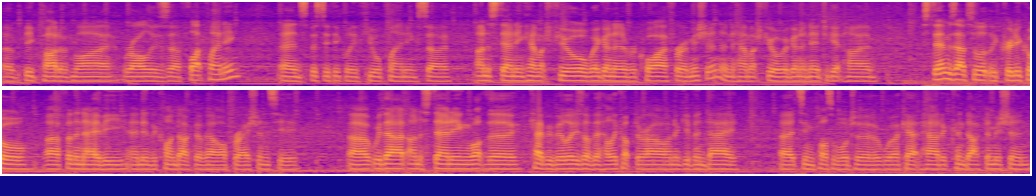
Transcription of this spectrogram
a big part of my role is uh, flight planning and specifically fuel planning. So understanding how much fuel we're going to require for a mission and how much fuel we're going to need to get home. STEM is absolutely critical uh, for the Navy and in the conduct of our operations here. Uh, without understanding what the capabilities of the helicopter are on a given day, uh, it's impossible to work out how to conduct a mission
